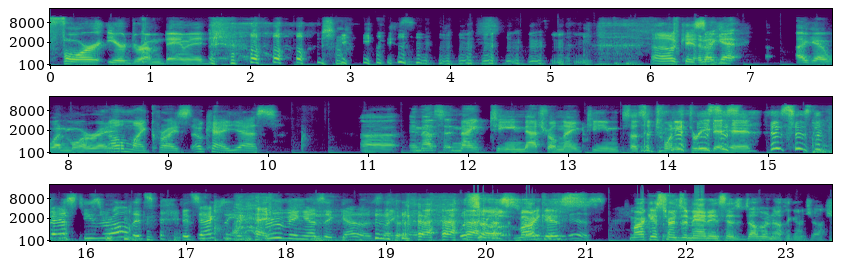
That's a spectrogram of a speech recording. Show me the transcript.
four eardrum damage. oh, jeez. okay, and so I he- get I get one more, right? Oh my Christ. Okay, yes. Uh, and that's a 19, natural 19, so that's a 23 to is- hit. This is the best he's rolled. It's it's actually improving as it goes. Like, uh, So, sort is Marcus- this? Marcus turns to man and says, "Double or nothing on Josh."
